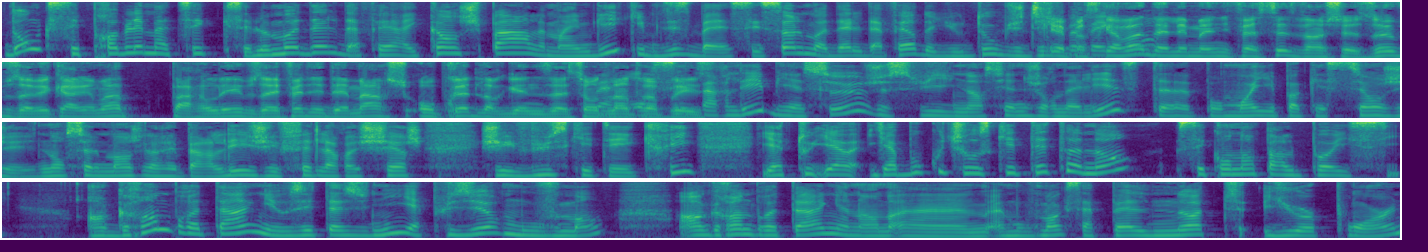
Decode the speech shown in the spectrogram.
Donc, c'est problématique. C'est le modèle d'affaires. Et quand je parle à MindGeek, ils me disent, ben, c'est ça le modèle d'affaires de YouTube. Je dis, parce qu'avant d'aller manifester devant chez eux, vous avez carrément parlé, vous avez fait des démarches auprès de l'organisation de ben, l'entreprise. On parlé, bien sûr. Je suis une ancienne journaliste. Pour moi, il n'y a pas question. Non seulement je leur ai parlé, j'ai fait de la recherche, j'ai vu ce qui était écrit. Il y a, tout, il y a, il y a beaucoup de choses qui est étonnant c'est qu'on n'en parle pas ici. En Grande-Bretagne et aux États-Unis, il y a plusieurs mouvements. En Grande-Bretagne, il y a un, mouvement qui s'appelle Not Your Porn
